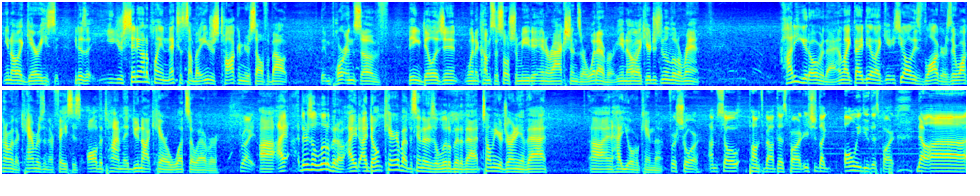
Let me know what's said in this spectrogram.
You know, like Gary, he's he does it. You're sitting on a plane next to somebody, and you're just talking to yourself about the importance of being diligent when it comes to social media interactions or whatever. You know, Right. like you're just doing a little rant. How do you get over that? And like the idea, like you see all these vloggers, they're walking around with their cameras in their faces all the time. They do not care whatsoever. Right. Uh, I there's a little bit of I, I don't care, but at the same time, there's a little bit of that. Tell me your journey of that uh, and how you overcame that. for sure. I'm so pumped about this part. You should like only do this part. No, uh,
